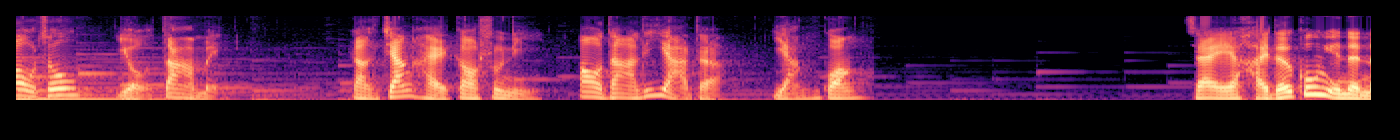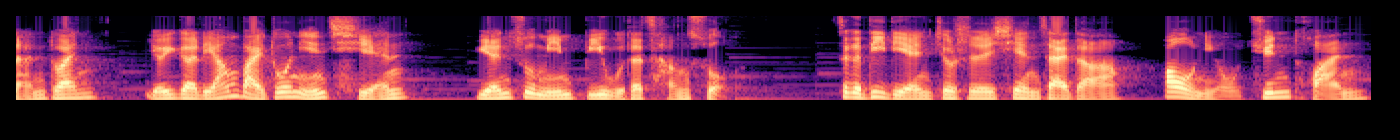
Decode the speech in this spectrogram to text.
澳洲有大美，让江海告诉你澳大利亚的阳光。在海德公园的南端，有一个两百多年前原住民比武的场所，这个地点就是现在的澳纽军团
